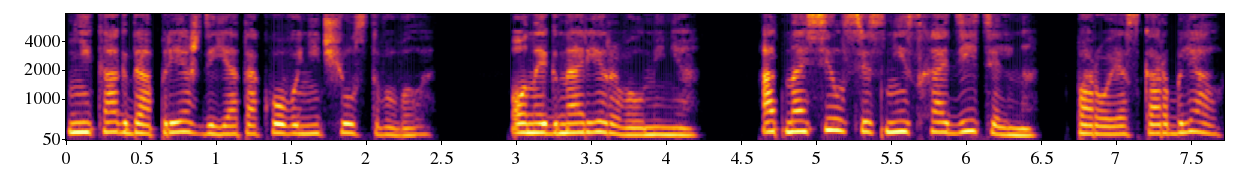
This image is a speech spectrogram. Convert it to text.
Никогда прежде я такого не чувствовала. Он игнорировал меня, относился снисходительно, порой оскорблял.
